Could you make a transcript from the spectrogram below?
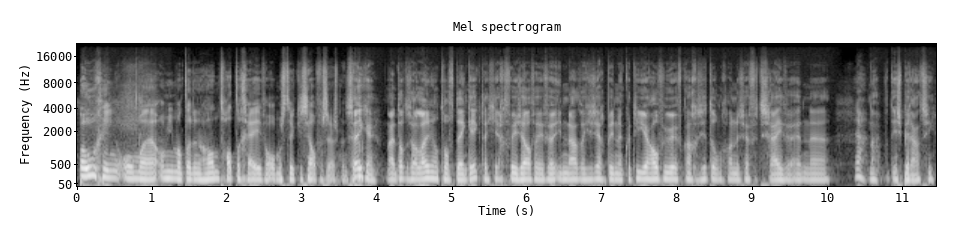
poging om, eh, om iemand er een handvat te geven om een stukje self-assessment te doen. Zeker. Nou, dat is alleen al tof, denk ik. Dat je echt voor jezelf even, inderdaad, wat je zegt, binnen een kwartier, half uur even kan gaan zitten om gewoon eens even te schrijven. En eh, Ja. nou, wat inspiratie.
